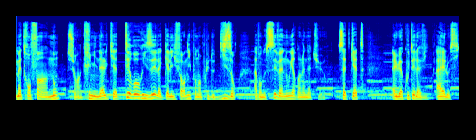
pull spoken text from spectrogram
mettre enfin un nom sur un criminel qui a terrorisé la Californie pendant plus de dix ans avant de s'évanouir dans la nature. Cette quête, elle lui a coûté la vie, à elle aussi.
